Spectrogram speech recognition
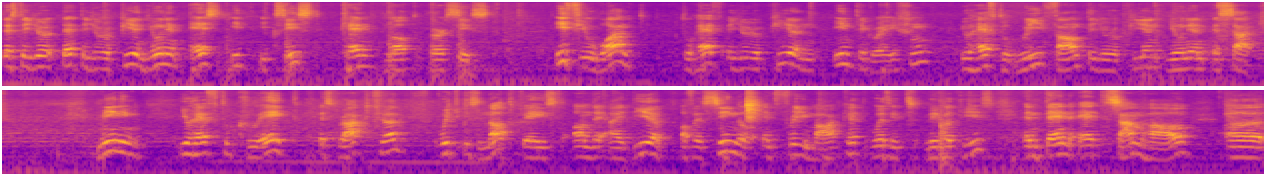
that the, Euro that the European Union as it exists cannot persist. If you want to have a European integration, you have to refound the European Union as such. Meaning, you have to create a structure which is not based on the idea of a single and free market with its liberties, and then add somehow uh,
